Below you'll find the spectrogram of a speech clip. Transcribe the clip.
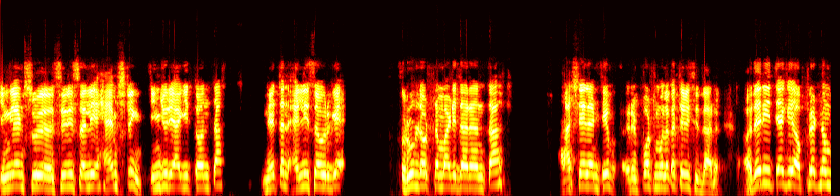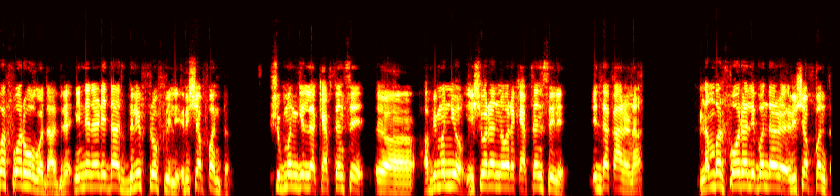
ಇಂಗ್ಲೆಂಡ್ ಸೀರೀಸ್ ಅಲ್ಲಿ ಹ್ಯಾಮ್ಸ್ಟ್ರಿಂಗ್ ಇಂಜುರಿ ಆಗಿತ್ತು ಅಂತ ನೇತನ್ ಎಲಿಸ್ ಅವ್ರಿಗೆ ರೂಲ್ಡ್ ಔಟ್ನ ಮಾಡಿದ್ದಾರೆ ಅಂತ ಆಸ್ಟ್ರೇಲಿಯನ್ ಟೀಮ್ ರಿಪೋರ್ಟ್ ಮೂಲಕ ತಿಳಿಸಿದ್ದಾರೆ. ಅದೇ ರೀತಿಯಾಗಿ ಅಪ್ಡೇಟ್ ನಂಬರ್ ಫೋರ್ ಹೋಗೋದಾದ್ರೆ, ನಿನ್ನೆ ನಡೆದ ದಿಲೀಪ್ ಟ್ರೋಫಿಲಿ ರಿಷಬ್ ಪಂತ್, ಶುಭ್ಮನ್ ಗಿಲ್ ಕ್ಯಾಪ್ಟನ್ಸಿ ಅಭಿಮನ್ಯು ಈಶ್ವರನ್ ಅವರ ಕ್ಯಾಪ್ಟನ್ಸಿಲಿ ಇದ್ದ ಕಾರಣ ನಂಬರ್ ಫೋರ್ ಅಲ್ಲಿ ಬಂದ ರಿಷಬ್ ಪಂತ್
